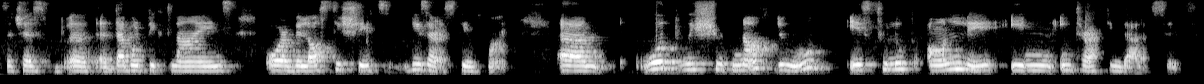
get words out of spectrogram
such as uh, double peaked lines or velocity shifts, these are still fine. Um, what we should not do is to look only in interacting galaxies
